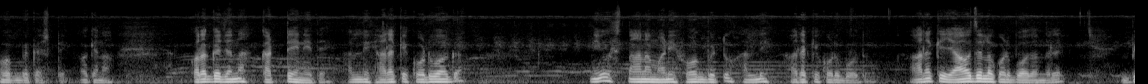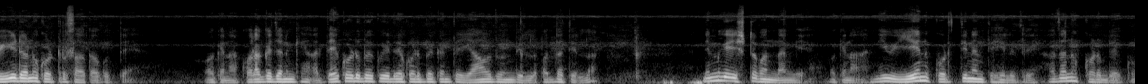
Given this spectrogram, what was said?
ಹೋಗಬೇಕಷ್ಟೇ ಓಕೆನಾ ಹೊರಗೆ ಜನ ಕಟ್ಟೆ ಏನಿದೆ, ಅಲ್ಲಿ ಹರಕೆ ಕೊಡುವಾಗ ನೀವು ಸ್ನಾನ ಮಾಡಿ ಹೋಗಿಬಿಟ್ಟು ಅಲ್ಲಿ ಹರಕೆ ಕೊಡ್ಬೋದು. ಹರಕೆ ಯಾವುದೆಲ್ಲ ಕೊಡ್ಬೋದು ಅಂದರೆ ಬೀಡನ್ನು ಕೊಟ್ಟರು ಸಾಕಾಗುತ್ತೆ. ಓಕೆನಾ? ಕೊರಗ ಜನಕ್ಕೆ ಅದೇ ಕೊಡಬೇಕು, ಇದೇ ಕೊಡಬೇಕಂತ ಯಾವುದೂ ಒಂದು ಇಲ್ಲ ಪದ್ಧತಿ ಇಲ್ಲ. ನಿಮಗೆ ಇಷ್ಟ ಬಂದಂಗೆ, ಓಕೆನಾ? ನೀವು ಏನು ಕೊಡ್ತೀನಿ ಅಂತ ಹೇಳಿದ್ರಿ ಅದನ್ನು ಕೊಡಬೇಕು.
